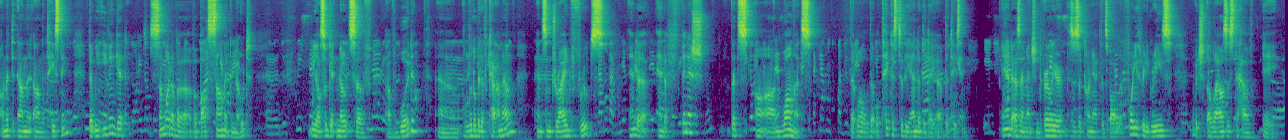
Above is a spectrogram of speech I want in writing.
on the on the on the tasting that we even get somewhat of a of a balsamic note. We also get notes of of wood, um, a little bit of caramel, and some dried fruits, and a and a finish that's on walnuts that will that will take us to the end of the day of the tasting. And as I mentioned earlier, this is a cognac that's bottled at 43 degrees, which allows us to have a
